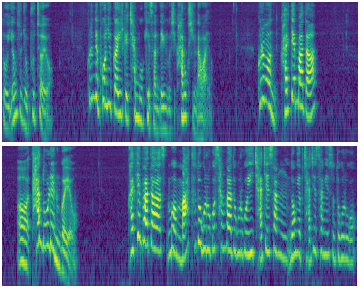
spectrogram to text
또 영수증 붙여요. 그런데 보니까 이렇게 잘못 계산된 것이 간혹씩 나와요. 그러면 갈 때마다 어, 다 놀래는 거예요. 갈 때마다 뭐 마트도 그러고 상가도 그러고 이 자재상 농협 자재상에서도 그러고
